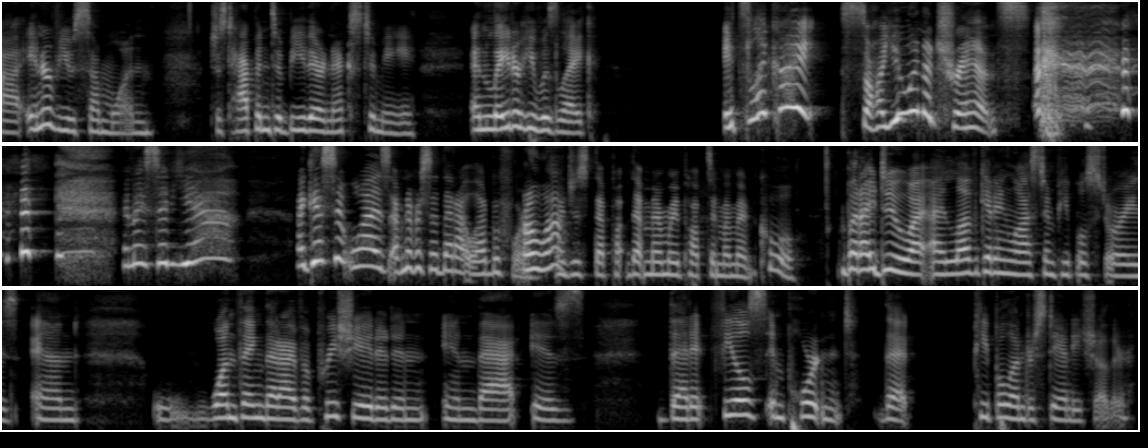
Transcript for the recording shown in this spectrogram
uh, interview someone, just happened to be there next to me. And later he was like, It's like I saw you in a trance. and I said, Yeah, I guess it was. I've never said that out loud before. Oh, wow. I just, that, that memory popped in my mind Cool. but I do. I, I love getting lost in people's stories, and one thing that I've appreciated in in that is that it feels important that people understand each other.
